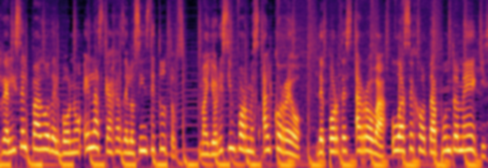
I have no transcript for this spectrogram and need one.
Realiza el pago del bono en las cajas de los institutos. Mayores informes al correo deportes.uacj.mx.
